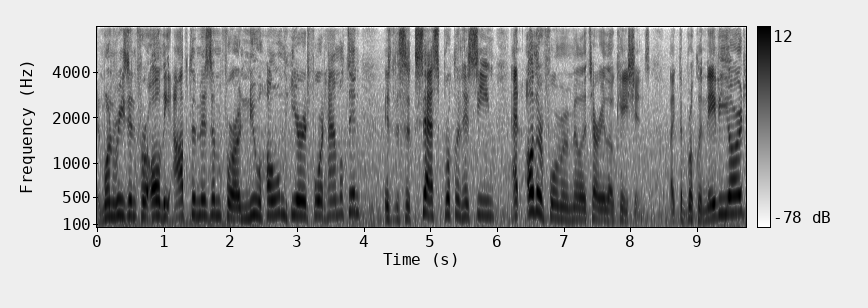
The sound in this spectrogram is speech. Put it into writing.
And one reason for all the optimism for a new home here at Fort Hamilton is the success Brooklyn has seen at other former military locations, like the Brooklyn Navy Yard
